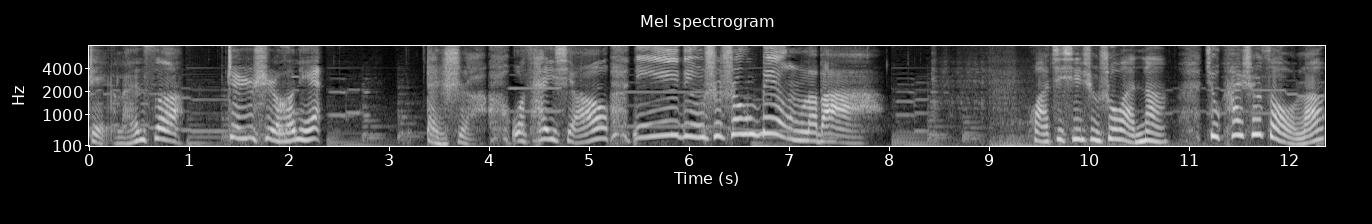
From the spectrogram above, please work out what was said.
这个蓝色真适合你。但是啊，我猜想你一定是生病了吧？滑稽先生说完呢，就开车走了。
